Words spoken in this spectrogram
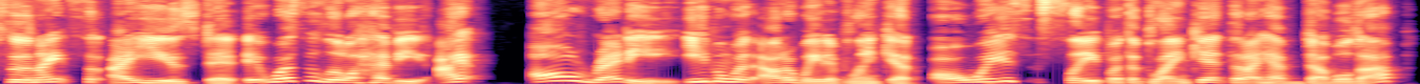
So the nights that I used it, it was a little heavy. I already, even without a weighted blanket, always sleep with a blanket that I have doubled up.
